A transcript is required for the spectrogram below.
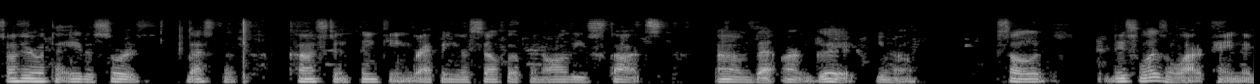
So here with the Eight of Swords, that's the constant thinking, wrapping yourself up in all these thoughts um, that aren't good, you know. So this was a lot of pain that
